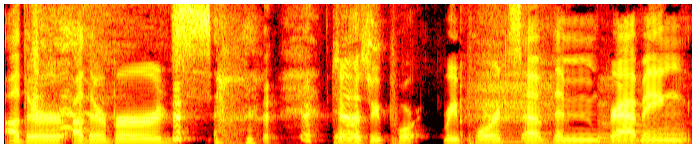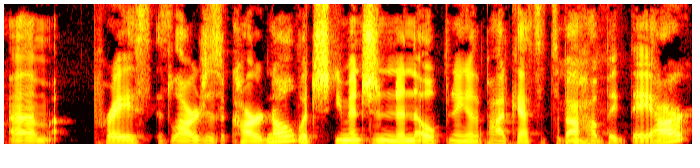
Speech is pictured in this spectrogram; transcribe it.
other other birds. there was report reports of them grabbing oh. um, prey as large as a cardinal, which you mentioned in the opening of the podcast. It's about mm-hmm. how big they are.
